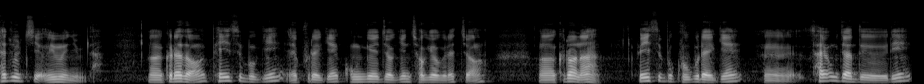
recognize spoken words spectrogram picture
해줄지 의문입니다. 어, 그래서 페이스북이 애플에게 공개적인 저격을 했죠. 어, 그러나 페이스북, 구글에게 어, 사용자들이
